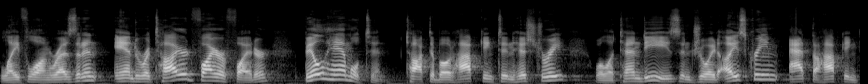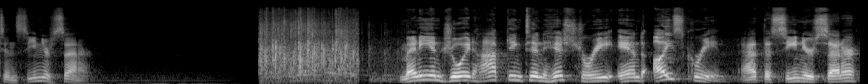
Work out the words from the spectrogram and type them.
lifelong resident and retired firefighter Bill Hamilton talked about Hopkinton history while attendees enjoyed ice cream at the Hopkinton Senior Center. Many enjoyed Hopkinton history and ice cream at the Senior Center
